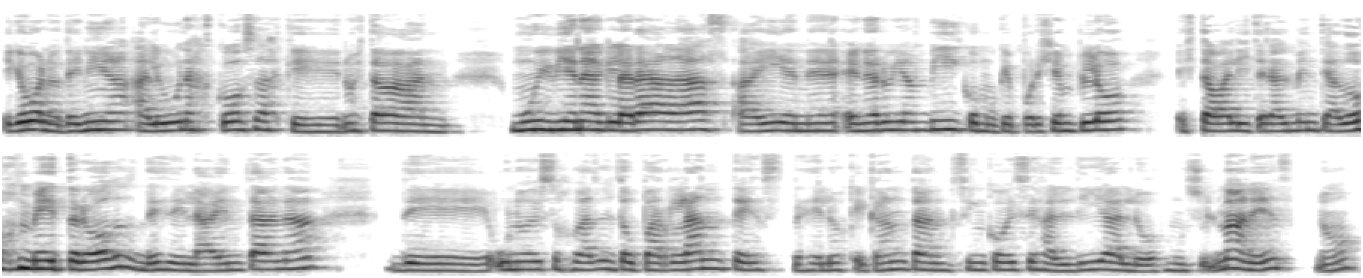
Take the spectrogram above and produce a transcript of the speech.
y que bueno, tenía algunas cosas que no estaban muy bien aclaradas ahí en, en Airbnb, como que por ejemplo estaba literalmente a dos metros desde la ventana de uno de esos altoparlantes desde los que cantan cinco veces al día los musulmanes, ¿no?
